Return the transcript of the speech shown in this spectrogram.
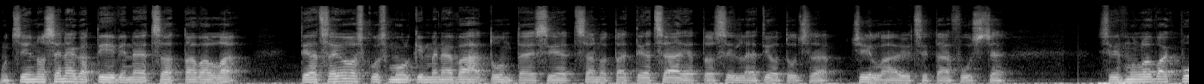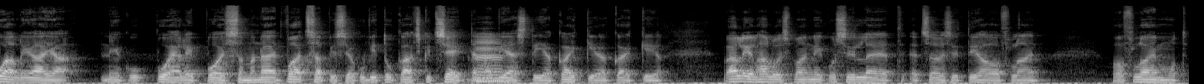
Mutta siinä on se negatiivinen, että sä oot tavallaan Tiedätkö, joskus mulkin menee vähän tunteisiin, että sanotaan, että tiedät, sä äijät on silleen, että joutuu sä chillaa ytsi tää fusse. Siis mulla on vaikka puolia ja niin kuin puhelin poissa. Mä näen WhatsAppissa joku vitu 27 mm. viestiä ja kaikki ja kaikki. Ja välillä haluaisi vaan niin kuin silleen, että, että se olisi ihan offline, offline mutta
